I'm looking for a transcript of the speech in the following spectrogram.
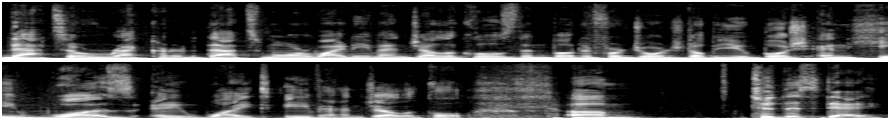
That's a record. That's more white evangelicals than voted for George W. Bush, and he was a white evangelical. Um, to this day,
